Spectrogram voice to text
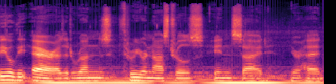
Feel the air as it runs through your nostrils inside your head.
